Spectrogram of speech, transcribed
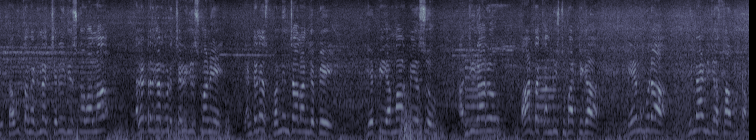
ఈ ప్రభుత్వం వెంటనే చర్య తీసుకోవాలా? కలెక్టర్ గారు కూడా చర్య తీసుకొని వెంటనే స్పందించాలని చెప్పి ఏపీ ఎంఆర్పిఎస్ అంజీ గారు భారత కమ్యూనిస్టు పార్టీగా మేము కూడా డిమాండ్ చేస్తూ ఉంటాం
